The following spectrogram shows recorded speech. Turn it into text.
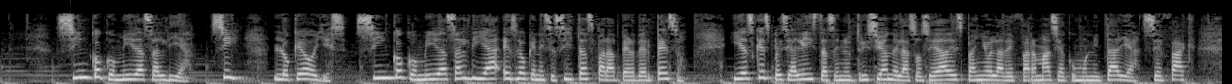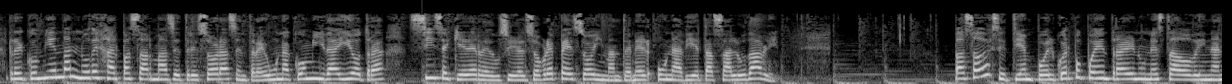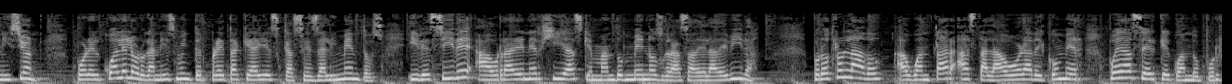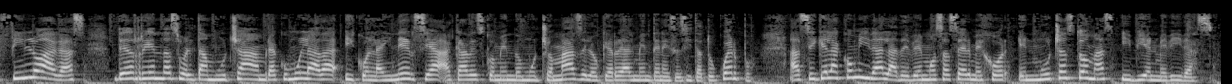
Cinco comidas al día. Sí, lo que oyes, cinco comidas al día es lo que necesitas para perder peso. Y es que especialistas en nutrición de la Sociedad Española de Farmacia Comunitaria, CEFAC, recomiendan no dejar pasar más de tres horas entre una comida y otra si se quiere reducir el sobrepeso y mantener una dieta saludable. Pasado ese tiempo, el cuerpo puede entrar en un estado de inanición, por el cual el organismo interpreta que hay escasez de alimentos y decide ahorrar energías quemando menos grasa de la debida. Por otro lado, aguantar hasta la hora de comer puede hacer que cuando por fin lo hagas, des rienda suelta mucha hambre acumulada y con la inercia acabes comiendo mucho más de lo que realmente necesita tu cuerpo. Así que la comida la debemos hacer mejor en muchas tomas y bien medidas.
